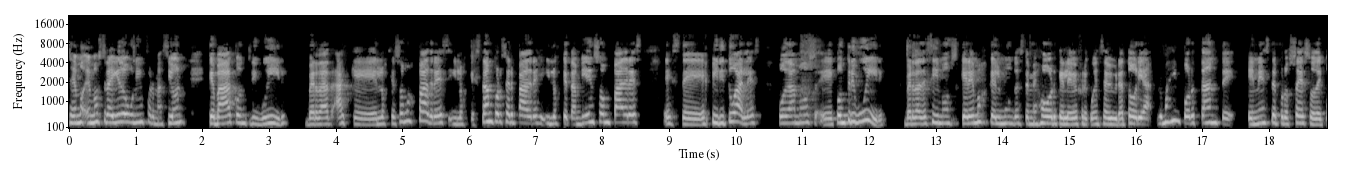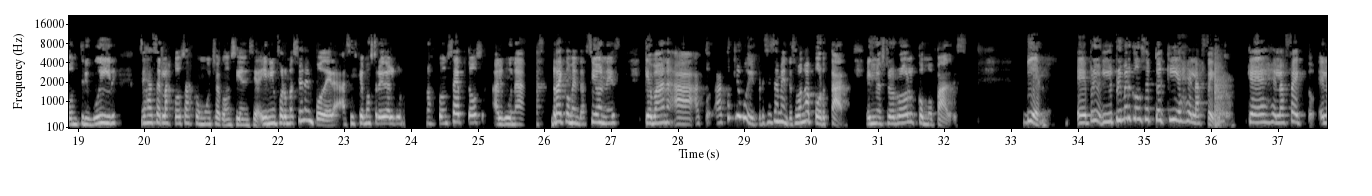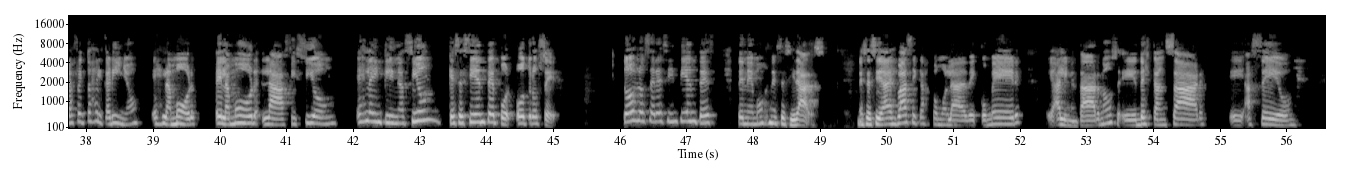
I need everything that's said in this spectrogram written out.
hemos, traído una información que va a contribuir ¿verdad? A que los que somos padres y los que están por ser padres y los que también son padres este, espirituales podamos eh, contribuir, ¿verdad? Decimos, queremos que el mundo esté mejor, que eleve frecuencia vibratoria. Lo más importante en este proceso de contribuir es hacer las cosas con mucha conciencia y la información empodera. Así es que hemos traído algunos conceptos, algunas recomendaciones que van a, contribuir precisamente, se van a aportar en nuestro rol como padres. Bien, eh, el primer concepto aquí es el afecto. ¿Qué es el afecto? El afecto es el cariño, es el amor, el amor, la afición, es la inclinación que se siente por otro ser. Todos los seres sintientes tenemos necesidades, necesidades básicas como la de comer, eh, alimentarnos, eh, descansar, aseo,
